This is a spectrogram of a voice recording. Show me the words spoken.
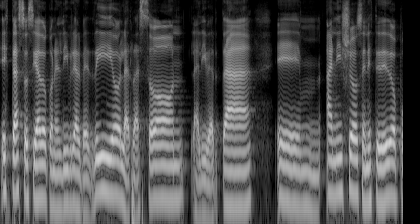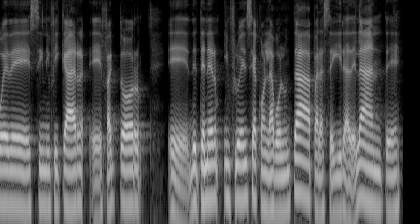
está asociado con el libre albedrío, la razón, la libertad, Em, anillos en este dedo puede significar eh, factor eh, de tener influencia con la voluntad para seguir adelante.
